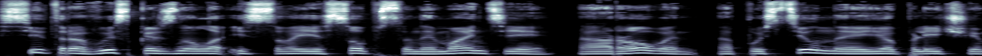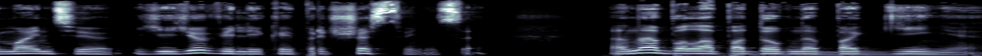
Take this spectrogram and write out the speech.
Ситра выскользнула из своей собственной мантии, а Роуэн опустил на ее плечи мантию ее великой предшественницы. Она была подобна богине,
